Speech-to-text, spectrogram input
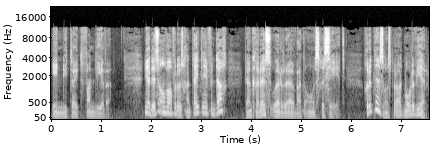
en nuutheid van lewe. Ja, dis alwaar ons gaan tyd hê vandag. Dink gerus oor uh, wat ons gesê het. Groetens, ons praat môre weer.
